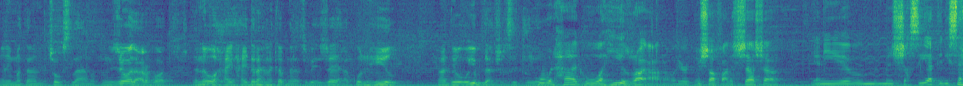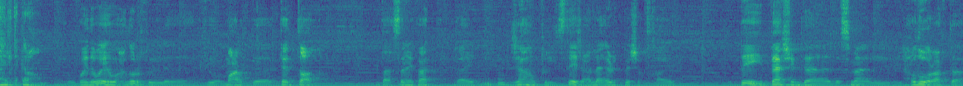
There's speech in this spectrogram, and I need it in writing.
يعني مثلا تشوك سلام مثلا جواد عرفه لأنه هو حي- حيدرهنا كابنا الأسبوع الجاي حيكون هيل هذا ويبدع في شخصيه ال heel هو الحاج هو هي رائع هو ايريك بيشوف على الشاشه يعني من الشخصيات اللي سهل تكرههم و by the هو حضور في في معرض تيد توك بتاع السنة اللي فاتت باين جاهم في ال stage على ايريك بيشوف تخيل they bashing the اسمه الحضور عرفت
